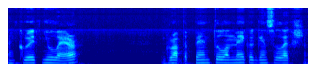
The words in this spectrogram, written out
and create new layer. Grab the pen tool and make again selection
